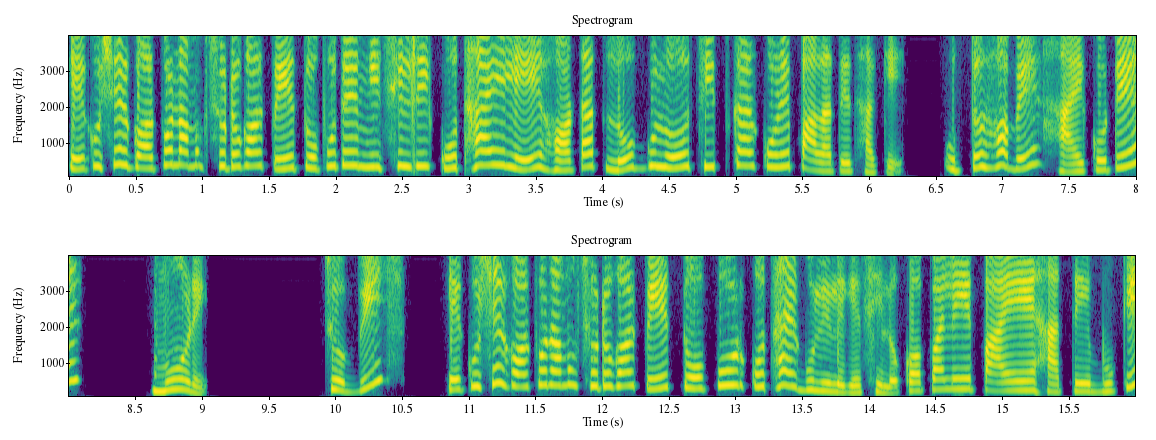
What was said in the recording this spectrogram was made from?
একুশের গল্প নামক ছোট গল্পে তপুদের মিছিলটি কোথায় এলে হঠাৎ লোকগুলো চিৎকার করে পালাতে থাকে? উত্তর হবে হাইকোর্টের মোড়ে। চব্বিশ একুশের গল্প নামক ছোট গল্পে তপুর কোথায় গুলি লেগেছিল? কপালে, পায়ে, হাতে, বুকে?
